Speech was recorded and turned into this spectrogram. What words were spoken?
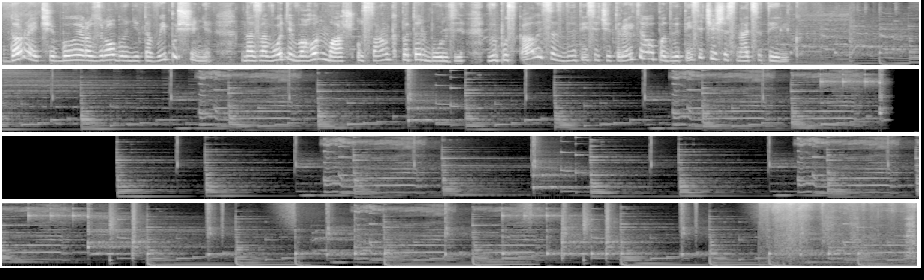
До речі, були розроблені та випущені на заводі Вагонмаш у Санкт-Петербурзі. Випускалися з 2003 по 2016 рік.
